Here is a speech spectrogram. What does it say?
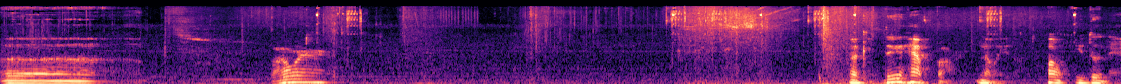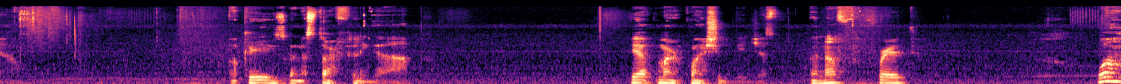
Uh, power. Okay, do you have power? No, you don't. Oh, you do now. Okay, it's gonna start filling up. Yeah, Mark 1 should be just enough for it. Well,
